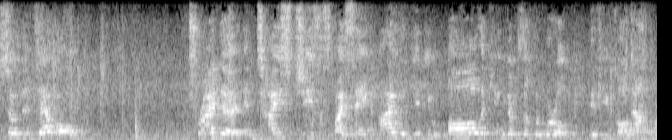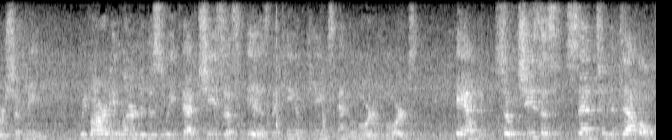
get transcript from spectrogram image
So the devil tried to entice Jesus by saying, I will give you all the kingdoms of the world if you fall down and worship me. We've already learned this week that Jesus is the King of kings and the Lord of lords. And so Jesus said to the devil,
